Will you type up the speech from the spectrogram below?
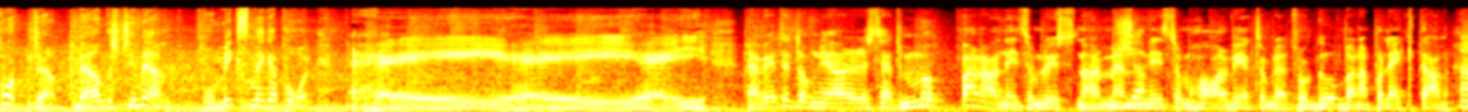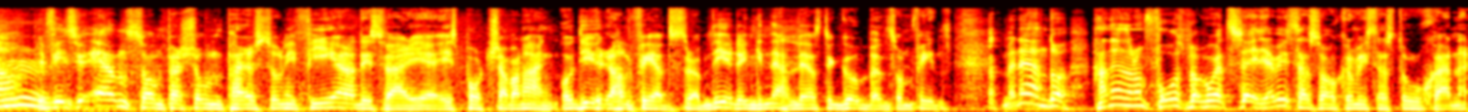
Sporten med Anders Timell och Mix Megapol. Hej, hej, hej. Jag vet inte om ni har sett Mupparna, ni som lyssnar, men Ja. ni som har vet om de där två gubbarna på läktaren. Det finns ju en sån person personifierad i Sverige i sportsammanhang och det är ju Ralf Edström. Det är ju den gnälligaste gubben som finns. Men ändå, han är en av de få som har vågat säga vissa saker om vissa storstjärnor.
